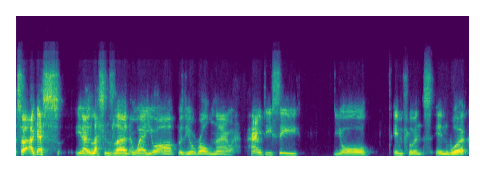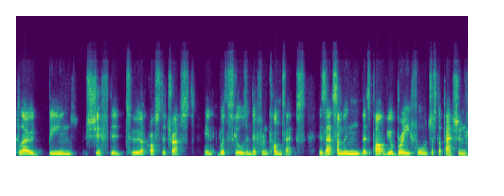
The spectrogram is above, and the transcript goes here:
So I guess you know lessons learned and where you are with your role now. How do you see your influence in workload being shifted to across the trust in with schools in different contexts? Is that something that's part of your brief or just a passion?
